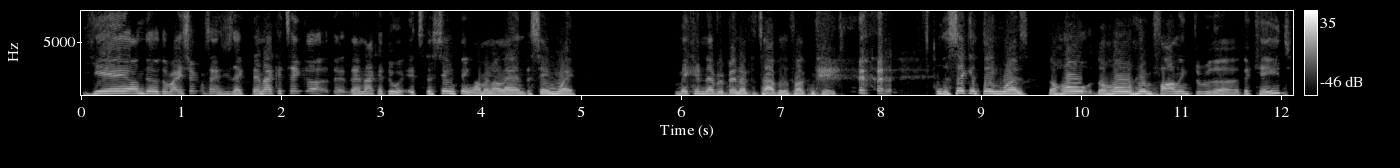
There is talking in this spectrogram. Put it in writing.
yeah, under the right circumstances. He's like, then I could take a, then I could do it. It's the same thing. I'm gonna land the same way. Mick had never been at the top of the fucking cage. The second thing was the whole the whole him falling through the the cage.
